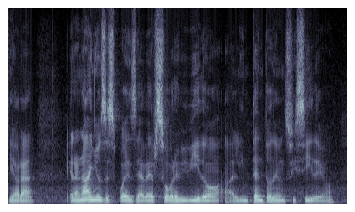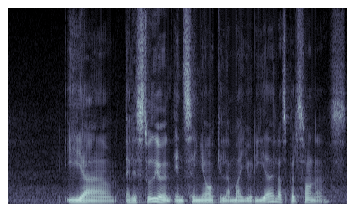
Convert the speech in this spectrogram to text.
Y ahora eran años después de haber sobrevivido al intento de un suicidio. Y ah, el estudio enseñó que la mayoría de las personas,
